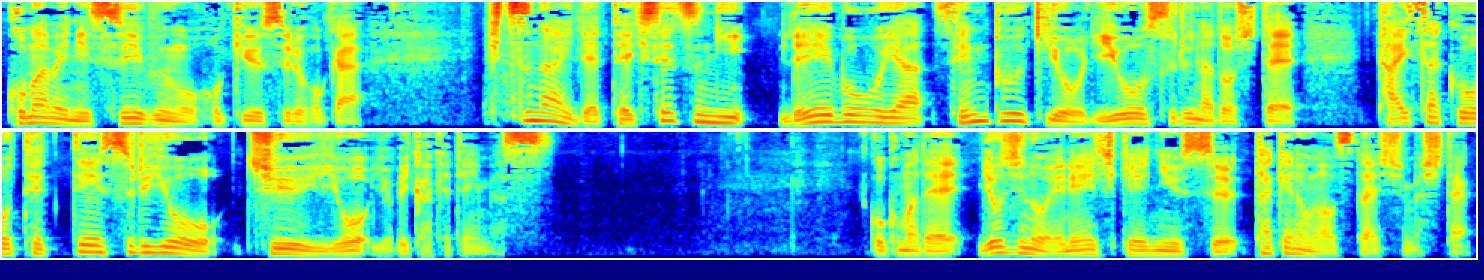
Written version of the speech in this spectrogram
こまめに水分を補給するほか、室内で適切に冷房や扇風機を利用するなどして対策を徹底するよう注意を呼びかけています。ここまで4時の NHK ニュース、竹野がお伝えしました。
